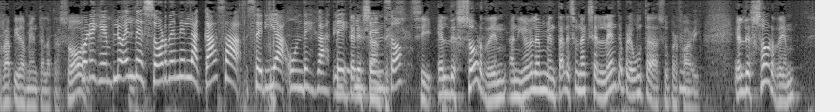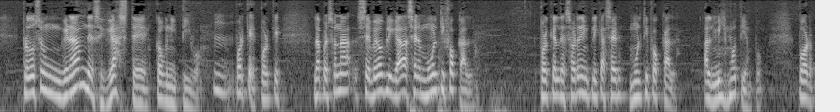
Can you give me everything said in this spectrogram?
rápidamente a la persona. Por ejemplo, el desorden en la casa sería un desgaste intenso. Sí, el desorden a nivel mental es una excelente pregunta, Super Fabi. El desorden produce un gran desgaste cognitivo. Mm. ¿Por qué? Porque la persona se ve obligada a ser multifocal. Porque el desorden implica ser multifocal al mismo tiempo. Por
